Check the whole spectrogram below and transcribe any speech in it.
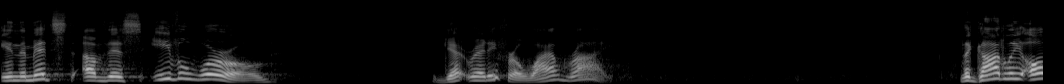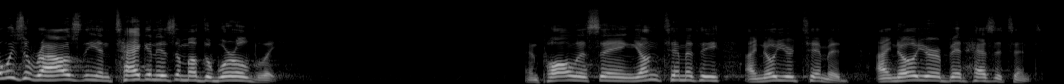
in the midst of this evil world, get ready for a wild ride. The godly always arouse the antagonism of the worldly. And Paul is saying, Young Timothy, I know you're timid. I know you're a bit hesitant.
